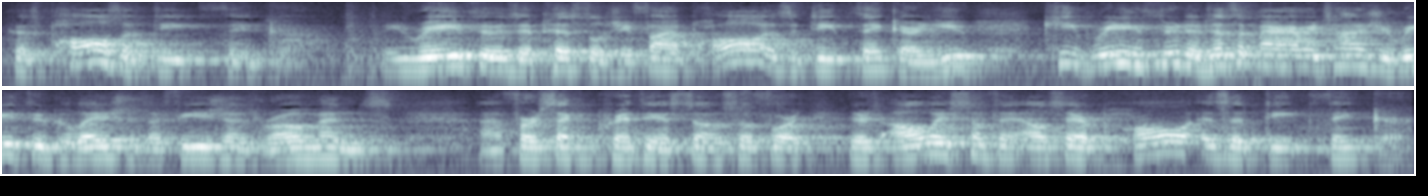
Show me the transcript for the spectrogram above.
because Paul's a deep thinker. You read through his epistles, you find Paul is a deep thinker, and you keep reading through them. It doesn't matter how many times you read through Galatians, Ephesians, Romans, uh, 1st, 2nd Corinthians, so on and so forth. There's always something else there. Paul is a deep thinker.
